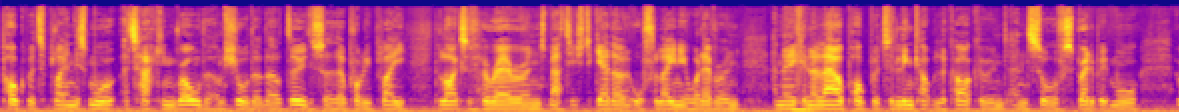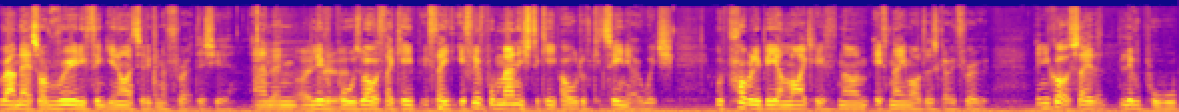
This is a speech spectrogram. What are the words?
Pogba to play in this more attacking role that I'm sure that they'll do. So they'll probably play the likes of Herrera and Matic together, or Fellaini or whatever, and, and then they can allow Pogba to link up with Lukaku and, and sort of spread a bit more around there. So I really think United are going to threat this year, and yeah, then I Liverpool as well. If they keep if they if Liverpool manage to keep hold of Coutinho, which would probably be unlikely if if Neymar does go through then you've got to say that Liverpool will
